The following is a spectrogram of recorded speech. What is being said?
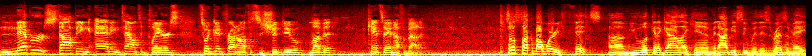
never stopping adding talented players. That's what good front offices should do. Love it. Can't say enough about it. So let's talk about where he fits. Um, you look at a guy like him, and obviously with his resume,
